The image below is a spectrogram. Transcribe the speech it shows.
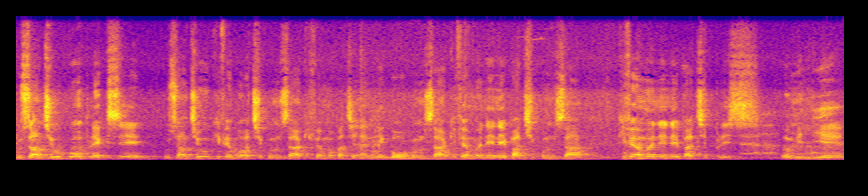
Vous sentez vous complexé, vous sentez vous qui fait partie comme ça, qui fait mon parti dans l'école comme ça, qui fait mon aîné parti comme ça, qui fait mon aîné parti plus au milieu,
